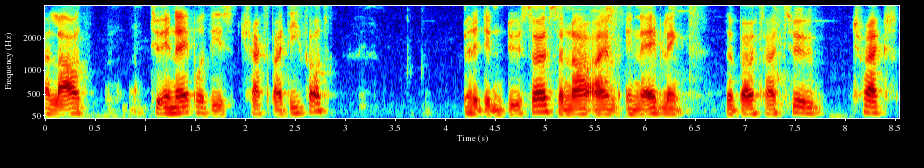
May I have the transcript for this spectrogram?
allow to enable these tracks by default, but it didn't do so. So now I'm enabling the bowtie 2 tracks,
